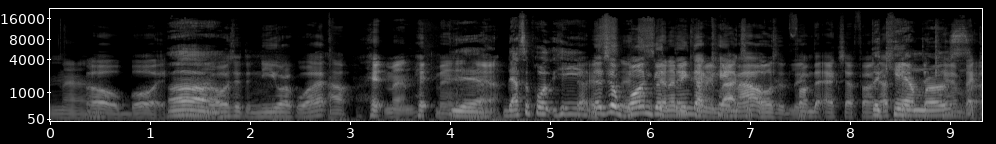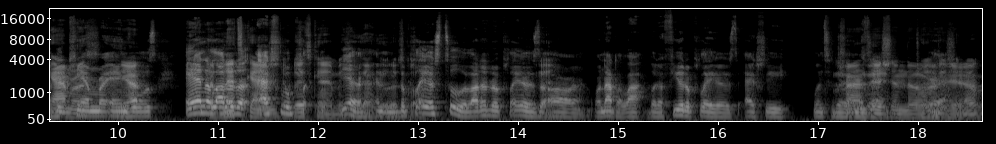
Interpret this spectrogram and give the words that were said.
Nah. Oh boy. Ah. what was it? The New York what? Uh, Hitman. Hitman. Yeah, yeah. that's supposed he That- It's- There's a one good thing that came back, out supposedly. from the XFL. the That's cameras, The the, cameras. camera Yep. angles, and a The lot of the cam. actual The cam is yeah, exactly and it's the called. players too. A lot of the players Yeah. are well, not a lot, but a few of the players actually went to the Transition. NBA. Transitioned Transition yeah. over.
